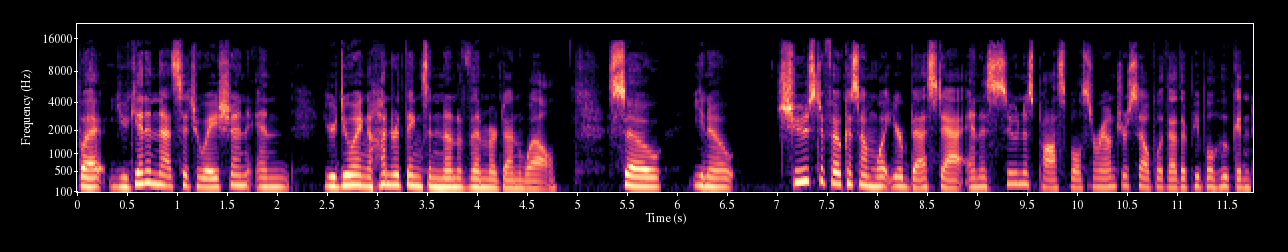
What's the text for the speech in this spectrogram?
But you get in that situation and you're doing a hundred things and none of them are done well. So, you know, choose to focus on what you're best at and as soon as possible surround yourself with other people who can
